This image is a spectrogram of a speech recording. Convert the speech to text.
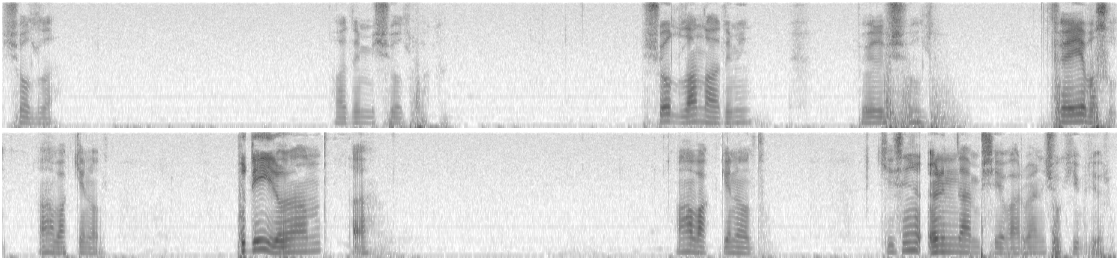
Bir şey oldu la. Daha bir şey oldu bak. Bir şey oldu lan daha demin. Böyle bir şey oldu. F'ye basıl. Aha bak gene oldu. Bu değil onu anladım da. Aha bak gene oldu. Kesin önümden bir şey var. Ben çok iyi biliyorum.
